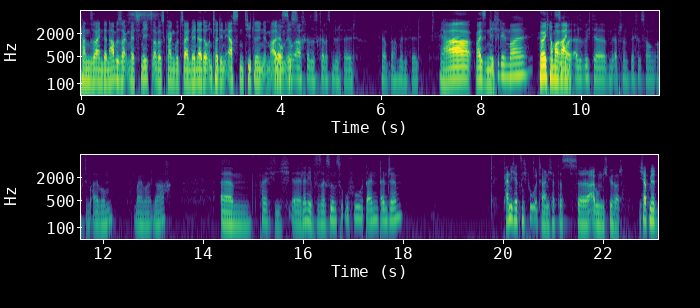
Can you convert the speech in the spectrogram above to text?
Kann sein, der Name sagt mir jetzt nichts, aber es kann gut sein, wenn er da unter den ersten Titeln im Album ja, Song ist. 8, also ist gerade das Mittelfeld. Knapp nach Mittelfeld. Ja, weiß ich Gib nicht. dir den mal. Hör ich nochmal rein. Also wirklich der mit Abstand beste Song auf dem Album, meiner Meinung nach. Ähm, feier ich. Äh, Lenny, was sagst du zu UFO, dein, dein Jam? Kann ich jetzt nicht beurteilen. Ich habe das äh, Album nicht gehört. Ich habe mir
